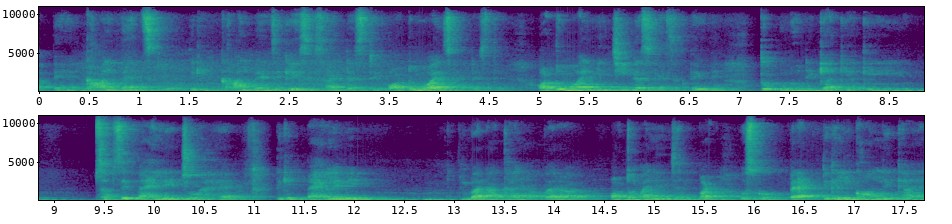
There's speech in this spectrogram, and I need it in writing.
आते हैं कार्ल बैंस की ओर। देखिए कार्ल बेंस एक ऐसे साइंटिस्ट थे ऑटोमोबाइल साइंटिस्ट थे ऑटोमोबाइल इंजीनियर्स कह सकते हैं तो उन्होंने क्या किया कि सबसे पहले जो है, देखिए, पहले भी बना था यहाँ पर ऑटोमाइल इंजन बट उसको प्रैक्टिकली कौन लेके आया?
